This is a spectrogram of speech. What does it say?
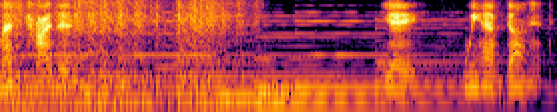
Let's try this. Yay, we have done it.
